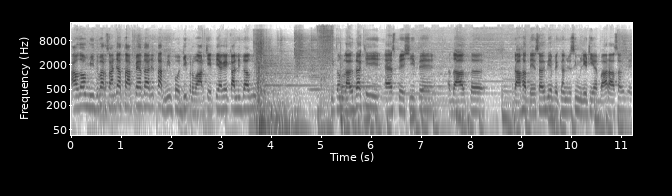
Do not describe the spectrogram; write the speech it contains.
ਆਪਦਾ ਉਮੀਦਵਾਰ ਸਾਂਝਾ ਥਾਪਿਆ ਤਾਂ ਅੱਜ ਧਰਮੀ ਫੌਜੀ ਪਰਿਵਾਰ ਚੇਤੇ ਆ ਗਏ ਅਕਾਲੀ ਦਲ ਨੂੰ। ਕੀ ਤੁਹਾਨੂੰ ਲੱਗਦਾ ਕਿ ਐਸ ਪੇਸ਼ੀ ਤੇ ਅਦਾਲਤ ਰਾਹਤ ਦੇ ਸਕਦੀ ਹੈ ਬਿਕਰਮਜੀਤ ਸਿੰਘ ਮਜੀਠੀਆ ਬਾਹਰ ਆ ਸਕਦੇ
